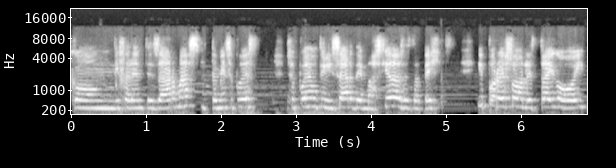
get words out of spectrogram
con diferentes armas y también se, puede, se pueden utilizar demasiadas estrategias. Y por eso les traigo hoy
